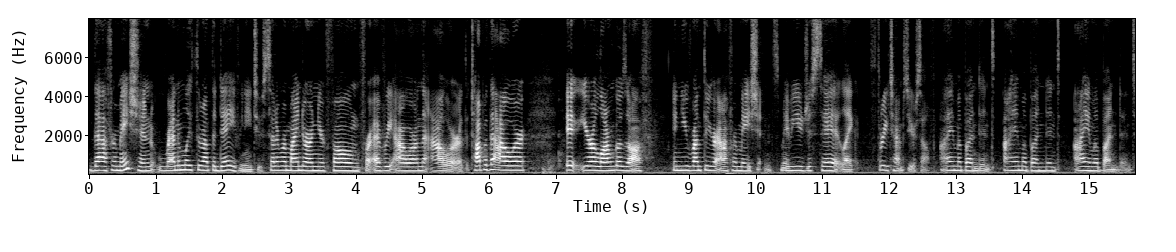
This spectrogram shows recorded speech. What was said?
the affirmation randomly throughout the day if you need to. Set a reminder on your phone for every hour on the hour at the top of the hour it, your alarm goes off and you run through your affirmations. Maybe you just say it like three times to yourself. I am abundant. I am abundant. I am abundant.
